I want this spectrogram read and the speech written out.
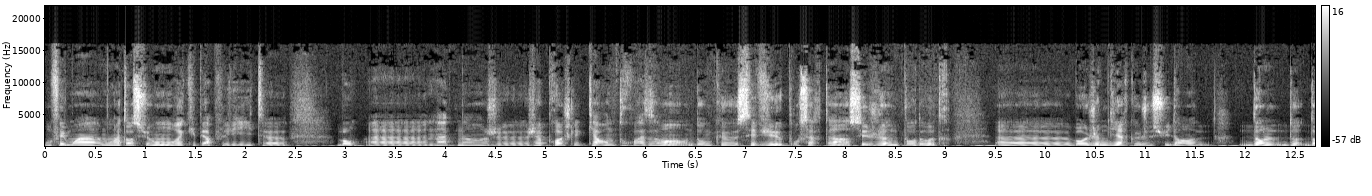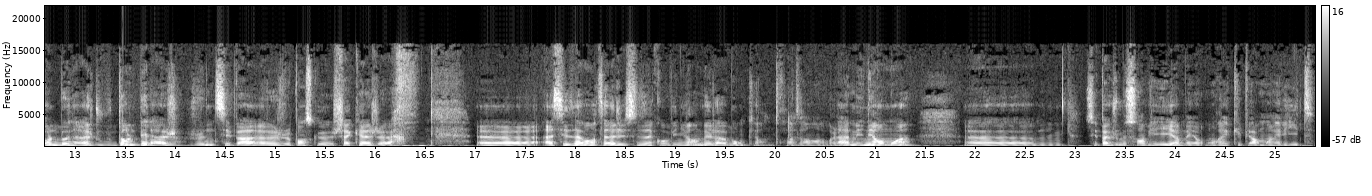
on, fait moins, attention, on récupère plus vite. bon, maintenant j'approche les 43 ans, donc c'est vieux pour certains, c'est jeune pour d'autres. Euh, bon, je vais me dire que je suis dans, dans, le bon âge ou dans le bel âge, je ne sais pas. Euh, je pense que chaque âge euh, a, ses avantages et ses inconvénients, mais là, bon, 43 ans, voilà. Mais néanmoins, euh, c'est pas que je me sens vieillir, mais on récupère moins vite.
